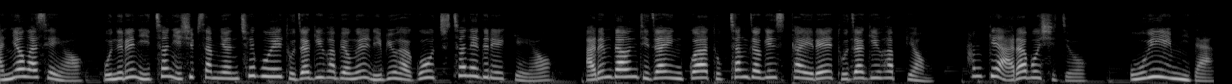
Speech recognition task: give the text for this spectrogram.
안녕하세요. 오늘은 2023년 최고의 도자기 화병을 리뷰하고 추천해드릴게요. 아름다운 디자인과 독창적인 스타일의 도자기 화병. 함께 알아보시죠. 5위입니다.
